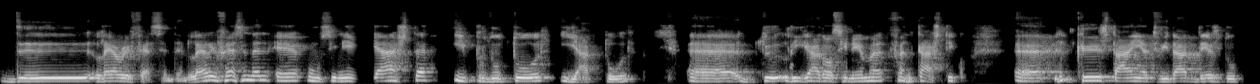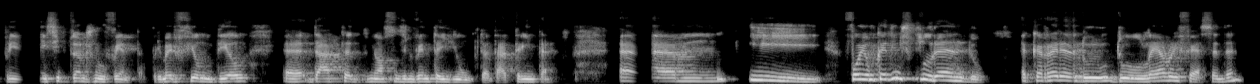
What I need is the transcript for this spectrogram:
de Larry Fessenden. Larry Fessenden é um cineasta e produtor e ator uh, de, ligado ao cinema fantástico, uh, que está em atividade desde o princípio dos anos 90. O primeiro filme dele uh, data de 1991, portanto há 30 anos. Um, e foi um bocadinho explorando a carreira do, do Larry Fessenden,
